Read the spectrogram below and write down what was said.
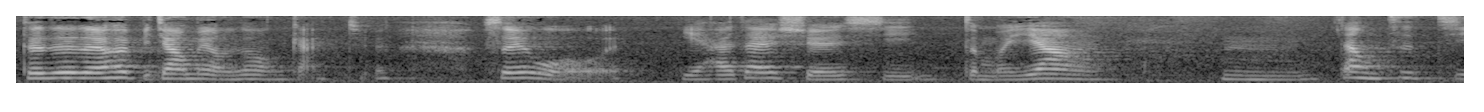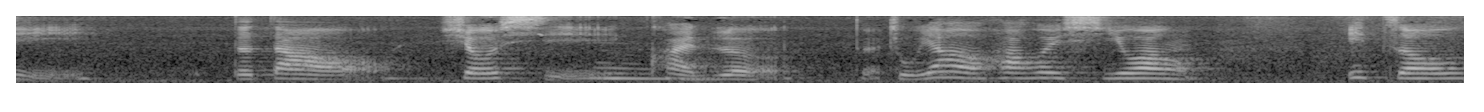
对对对，会比较没有那种感觉，所以我也还在学习怎么样，嗯，让自己得到休息、快乐。对，主要的话会希望一周。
